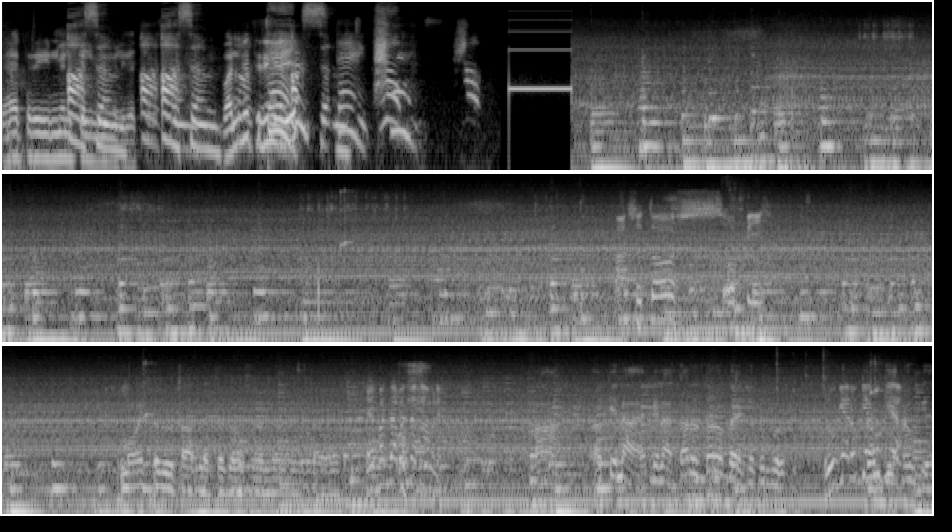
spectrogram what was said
battery in milk awesome will get awesome only 3 thanks thanks help help Asutos OP मोहित को भी उतार लेते दो सौ में ए बंदा बंदा सामने। हाँ अकेला अकेला दर दर बैठ जो तुम रुक गया रुक गया रुक गया रुक गया।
